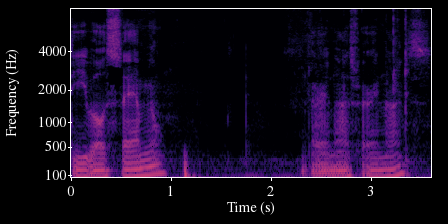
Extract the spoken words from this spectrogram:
Deebo Samuel. Very nice, very nice.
